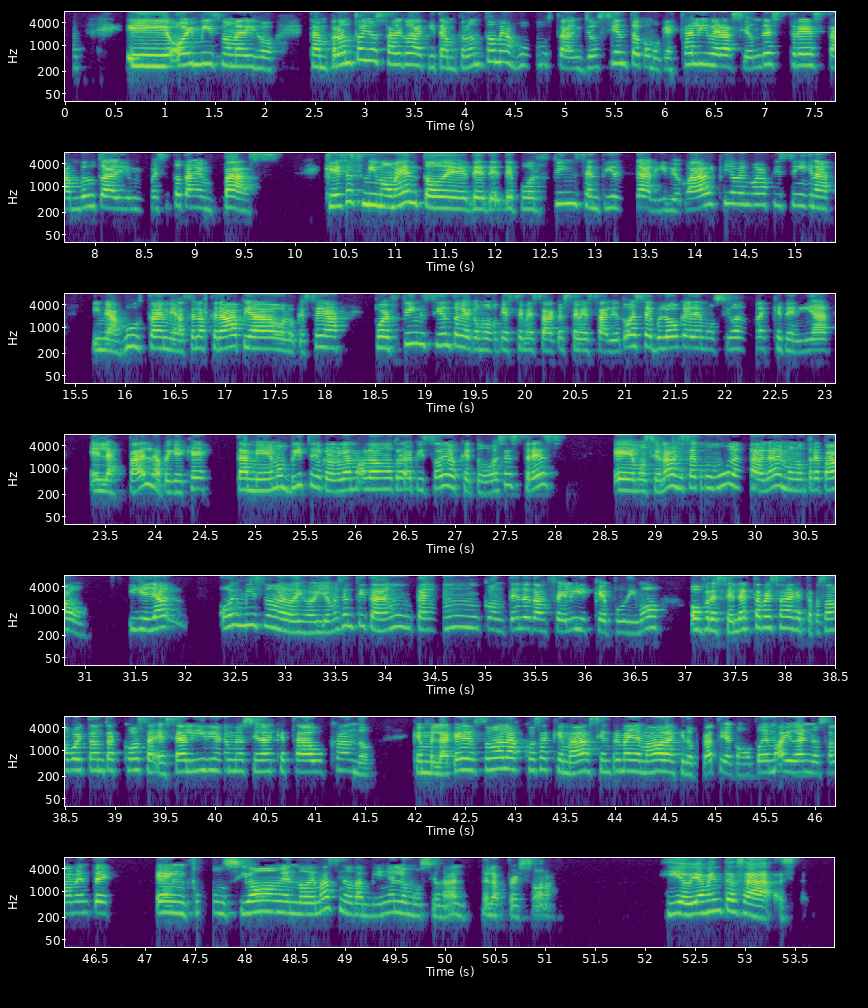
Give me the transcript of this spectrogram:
Y hoy mismo me dijo, tan pronto yo salgo de aquí, tan pronto me ajustan, yo siento como que esta liberación de estrés tan brutal y me siento tan en paz que ese es mi momento de, de, de, por fin sentir alivio. Cada vez que yo vengo a la oficina y me ajusta y me hace las terapias o lo que sea, por fin siento que como que se me saca, se me salió todo ese bloque de emociones que tenía en la espalda, porque es que también hemos visto, yo creo que lo hemos hablado en otros episodios, que todo ese estrés eh, emocional se acumula, ¿verdad? El monotrepado. Y ella hoy mismo me lo dijo y yo me sentí tan, tan contenta, tan feliz que pudimos ofrecerle a esta persona que está pasando por tantas cosas ese alivio emocional que estaba buscando, que en verdad que es una de las cosas que más siempre me ha llamado la quiropráctica, cómo podemos ayudar no solamente en función, en lo demás, sino también en lo emocional de las personas. Y obviamente, o sea,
